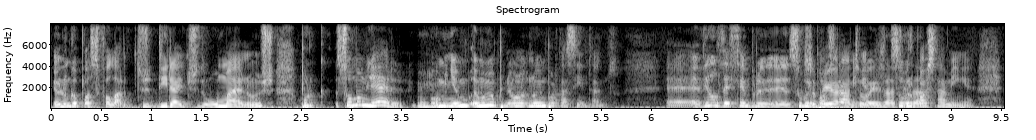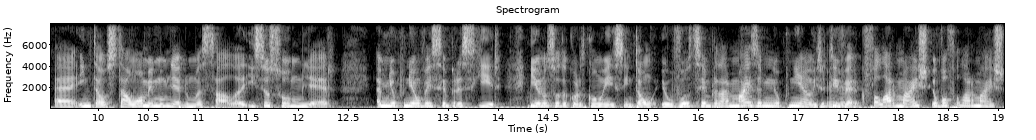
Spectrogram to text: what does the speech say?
eu nunca posso falar de direitos humanos, porque sou uma mulher. A, minha, a minha opinião não importa assim tanto. Eh, a deles é sempre eh, sobreposta Superior à à minha. tua, exato, sobreposta à minha. Eh, então, se está um homem e uma mulher numa sala, e se eu sou mulher, a minha opinião vem sempre a seguir. E eu não sou de acordo com isso. Então, eu vou sempre dar mais a minha opinião. E se eu tiver que falar mais, eu vou falar mais.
